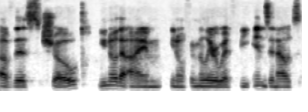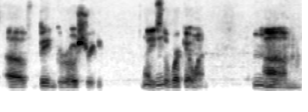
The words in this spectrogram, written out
of this show, you know that I'm, you know, familiar with the ins and outs of big grocery. I used to work at one. Mhm. Um,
